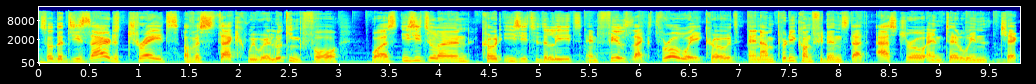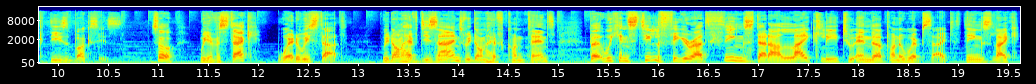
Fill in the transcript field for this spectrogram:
So the desired traits of a stack we were looking for was easy to learn, code easy to delete, and feels like throwaway code, and I'm pretty confident that Astro and Tailwind check these boxes. So, we have a stack, where do we start? We don't have designs, we don't have content, but we can still figure out things that are likely to end up on a website. Things like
